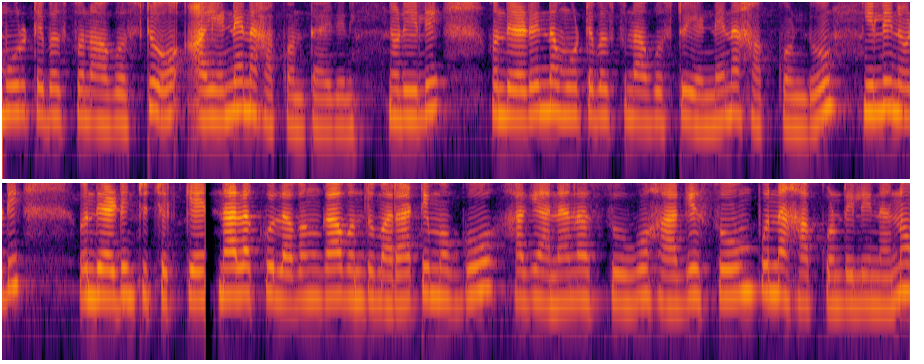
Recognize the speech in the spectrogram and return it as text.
ಮೂರು ಟೇಬಲ್ ಸ್ಪೂನ್ ಆಗೋಷ್ಟು ಆ ಎಣ್ಣೆನ ಹಾಕ್ಕೊತಾ ಇದ್ದೀನಿ. ನೋಡಿ ಇಲ್ಲಿ ಒಂದು ಎರಡರಿಂದ ಮೂರು ಟೇಬಲ್ ಸ್ಪೂನ್ ಆಗೋಷ್ಟು ಎಣ್ಣೆನ ಹಾಕ್ಕೊಂಡು, ಇಲ್ಲಿ ನೋಡಿ ಒಂದು ಎರಡು ಇಂಚು ಚಕ್ಕೆ, ನಾಲ್ಕು ಲವಂಗ, ಒಂದು ಮರಾಠಿ ಮೊಗ್ಗು, ಹಾಗೆ ಅನಾನಸ್ ಹೂವು, ಹಾಗೆ ಸೋಂಪನ್ನ ಹಾಕ್ಕೊಂಡು ಇಲ್ಲಿ ನಾನು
